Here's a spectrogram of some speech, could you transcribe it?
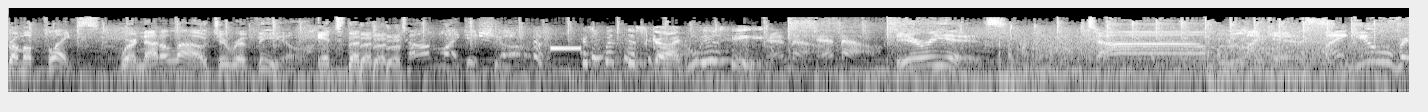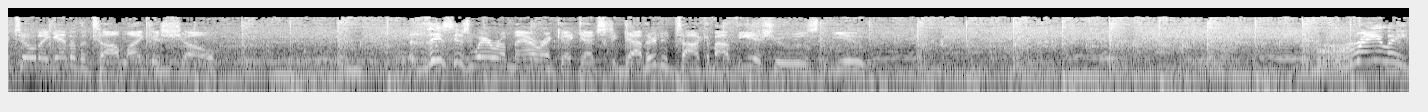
from a place we're not allowed to reveal. It's the, the, the Tom Leykis Show. Who is with this guy? Who is he? And now, and now, here he is, Tom Leykis. Thank you for tuning in to the Tom Leykis Show. This is where America gets together to talk about the issues you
